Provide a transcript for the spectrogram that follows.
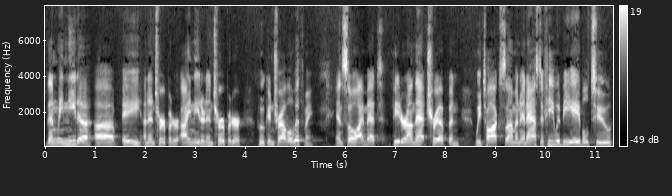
then we need a, uh, a, an interpreter. I need an interpreter who can travel with me. And so I met Peter on that trip, and we talked some and, and asked if he would be able to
